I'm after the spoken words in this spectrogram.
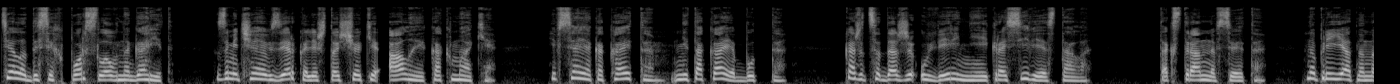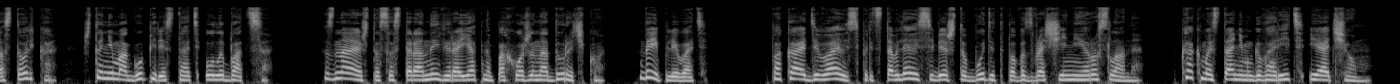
Тело до сих пор словно горит. Замечаю в зеркале, что щеки алые, как маки. И вся я какая-то не такая, будто. Кажется, даже увереннее и красивее стала. Так странно все это, но приятно настолько, что не могу перестать улыбаться. Знаю, что со стороны, вероятно, похоже на дурочку, да и плевать. Пока одеваюсь, представляю себе, что будет по возвращении Руслана. Как мы станем говорить и о чем.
